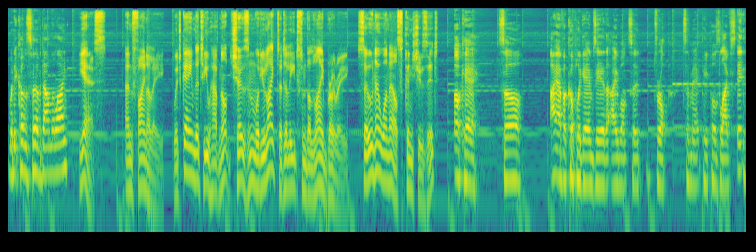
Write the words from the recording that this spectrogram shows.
when it comes further down the line. Yes. And finally, which game that you have not chosen would you like to delete from the library, so no one else can choose it? Okay. So I have a couple of games here that I want to drop to make people's lives. It,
